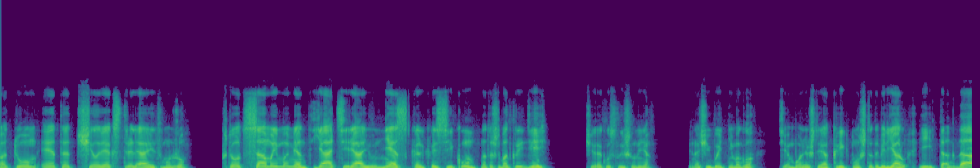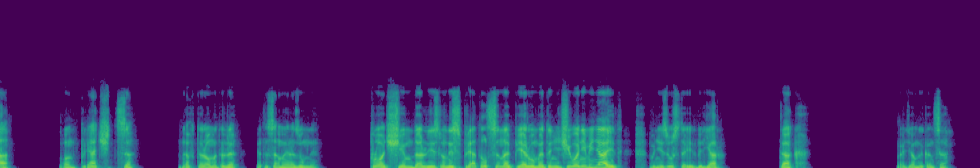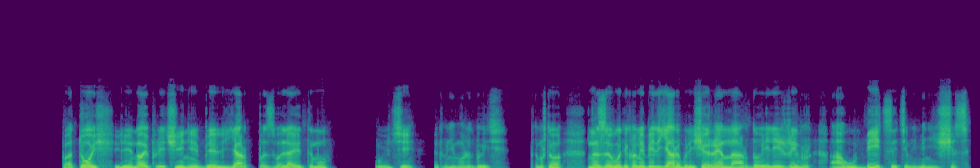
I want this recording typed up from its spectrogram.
Потом этот человек стреляет в Мунжо. В тот самый момент я теряю несколько секунд на то, чтобы открыть дверь. Человек услышал меня. Иначе и быть не могло. Тем более, что я крикнул что-то бильяру. И тогда он прячется на втором этаже. Это самое разумное. Впрочем, даже если он и спрятался на первом, это ничего не меняет. Внизу стоит бильяр. Так, пойдем до конца. По той или иной причине бильяр позволяет ему уйти. Этого не может быть, потому что на заводе кроме бильяра были еще Ренардо или Живр, а убийца, тем не менее, исчез.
